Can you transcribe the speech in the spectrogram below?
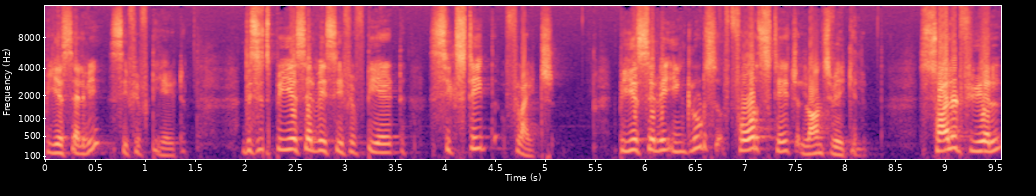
PSLV C58. This is PSLV C58 60th flight. PSLV includes four stage launch vehicle, solid fuel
